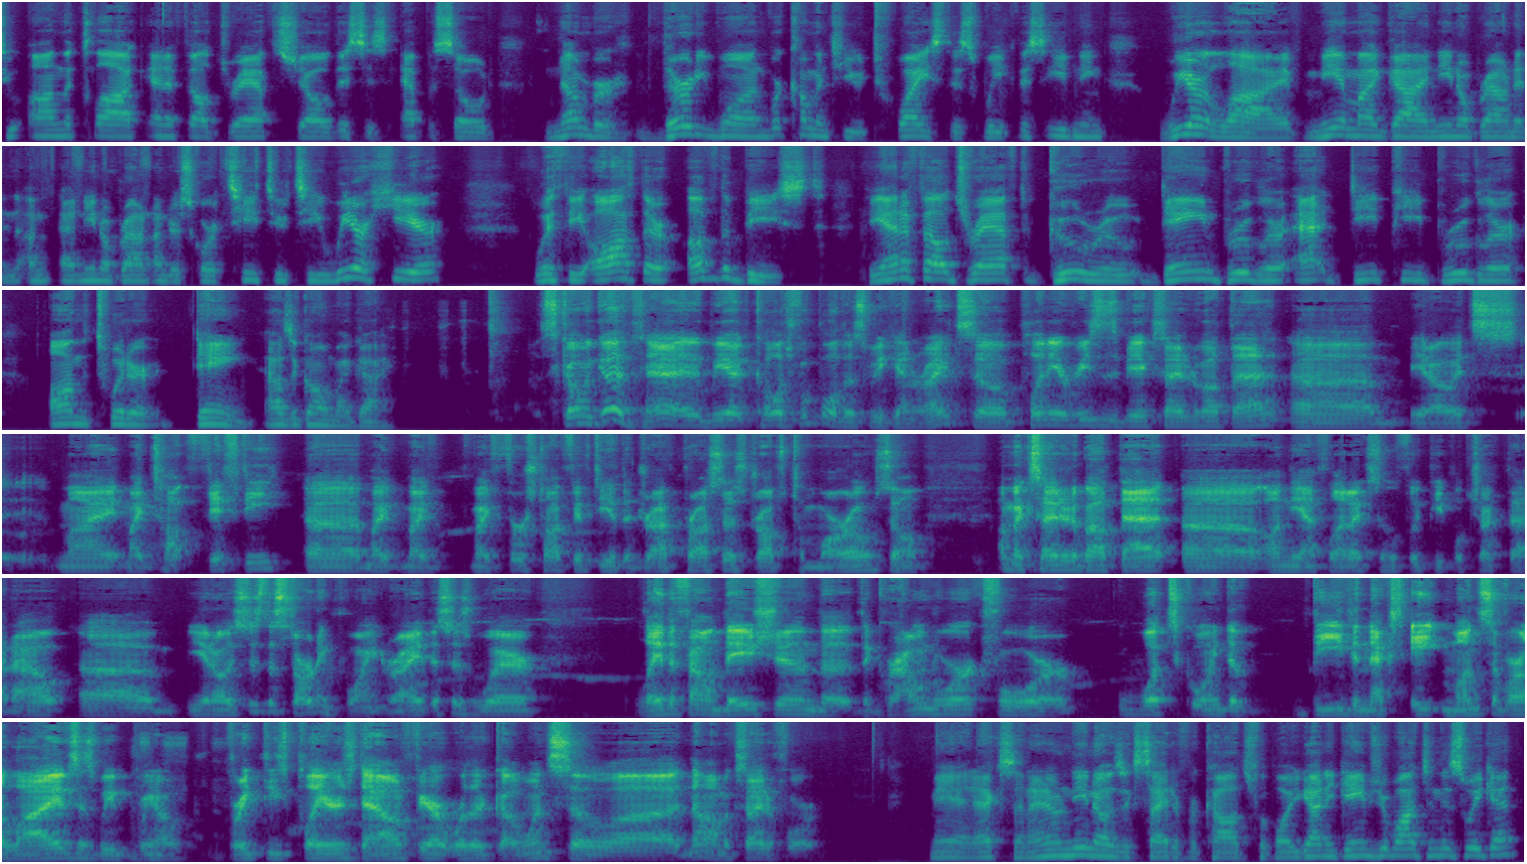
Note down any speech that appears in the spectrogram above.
to On the Clock NFL Draft Show. This is episode number 31. We're coming to you twice this week. This evening, we are live. Me and my guy, Nino Brown at, at Nino Brown underscore T2T. We are here with the author of The Beast, the NFL draft guru, Dane Brugler at DP Brugler on the Twitter. Dane, how's it going, my guy? It's going good. Yeah, we had college football this weekend, right? So plenty of reasons to be excited about that. Um, you know, it's my my top fifty. Uh, my my my first top fifty of the draft process drops tomorrow, so I'm excited about that uh, on the Athletics. So hopefully people check that out. Um, you know, this is the starting point, right? This is where lay the foundation, the the groundwork for what's going to be the next eight months of our lives as we you know break these players down, figure out where they're going. So uh, no, I'm excited for it. Man, excellent. I know Nino's excited for college football. You got any games you're watching this weekend?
